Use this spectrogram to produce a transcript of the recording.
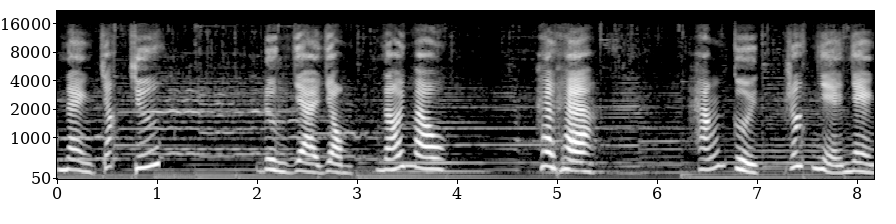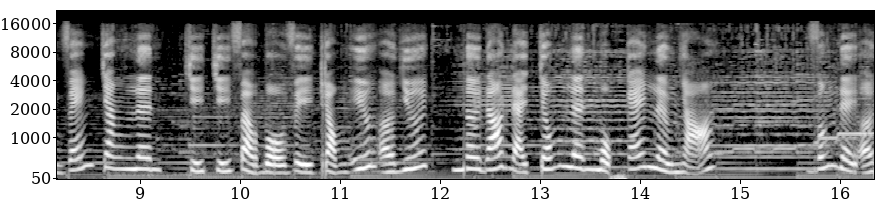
Nàng chắc chứ? Đừng dài dòng, nói mau. Ha ha. Hắn cười, rất nhẹ nhàng vén chăn lên, chỉ chỉ vào bộ vị trọng yếu ở dưới, nơi đó đã chống lên một cái lều nhỏ. Vấn đề ở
